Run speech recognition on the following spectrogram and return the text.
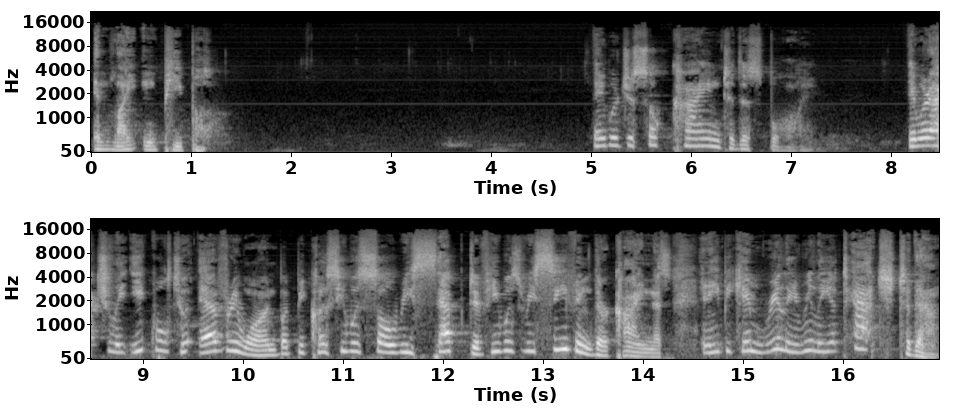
enlightened people. They were just so kind to this boy. They were actually equal to everyone, but because he was so receptive, he was receiving their kindness, and he became really, really attached to them.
